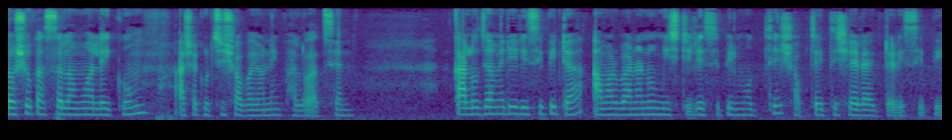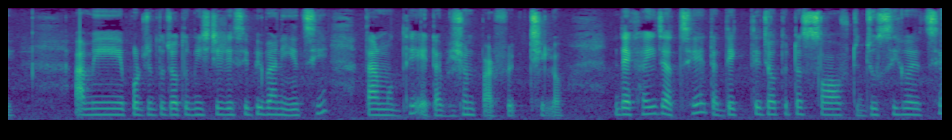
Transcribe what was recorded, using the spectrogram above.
দর্শক, আসসালামু আলাইকুম। আশা করছি সবাই অনেক ভালো আছেন। কালো জামের এই রেসিপিটা আমার বানানো মিষ্টি রেসিপির মধ্যে সবচাইতে সেরা একটা রেসিপি। আমি এ পর্যন্ত যত মিষ্টি রেসিপি বানিয়েছি, তার মধ্যে এটা ভীষণ পারফেক্ট ছিল। দেখাই যাচ্ছে, এটা দেখতে যতটা সফট, জুসি হয়েছে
